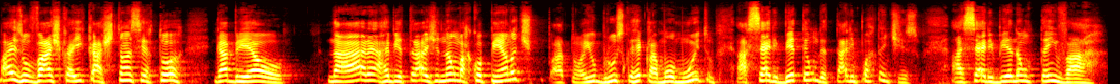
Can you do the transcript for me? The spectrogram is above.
Mas o Vasco aí, Castan acertou, Gabriel na área, a arbitragem não marcou pênalti. Aí o Brusque reclamou muito. A Série B tem um detalhe importantíssimo. A Série B não tem VAR.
